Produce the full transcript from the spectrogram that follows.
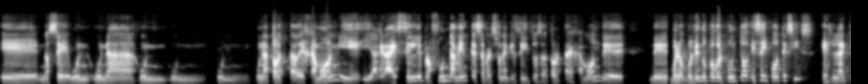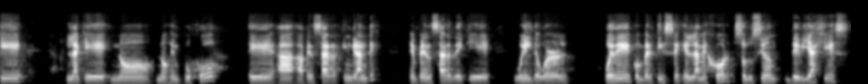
eh, no sé, un- una, un- un- un- una torta de jamón y, y agradecerle profundamente a esa persona que se hizo esa torta de jamón. De, de- Bueno, volviendo un poco al punto, esa hipótesis es la que, la que no- nos empujó eh, a, a pensar en grande, en pensar de que Will the World puede convertirse en la mejor solución de viajes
